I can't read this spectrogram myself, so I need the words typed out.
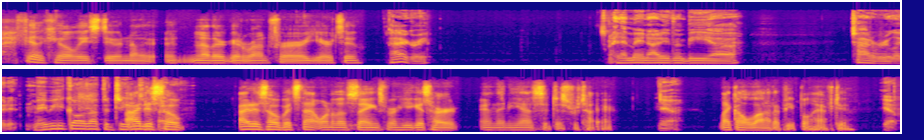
I feel like he'll at least do another another good run for a year or two. I agree. And it may not even be uh title related. Maybe he goes after TNT. I just title. hope, I just hope it's not one of those things where he gets hurt and then he has to just retire, Yeah. like a lot of people have to. Yep.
